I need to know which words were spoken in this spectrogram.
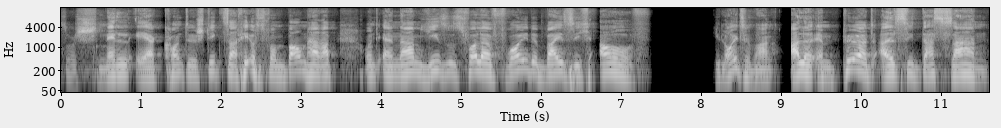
So schnell er konnte, stieg Zachäus vom Baum herab und er nahm Jesus voller Freude bei sich auf. Die Leute waren alle empört, als sie das sahen.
